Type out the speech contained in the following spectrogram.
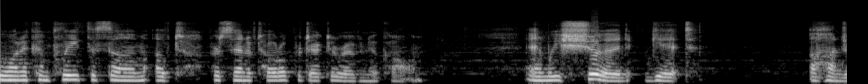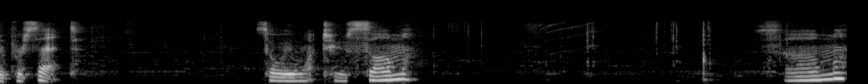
want to complete the sum of percent of total projected revenue column. And we should get 100%. So we want to sum sum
